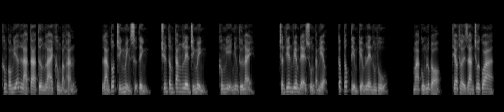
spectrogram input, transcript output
không có nghĩa là ta tương lai không bằng hắn. Làm tốt chính mình sự tình, chuyên tâm tăng lên chính mình không nghĩ những thứ này. Trần thiên viêm đẻ xuống tạp nghiệm cấp tốc tìm kiếm lên hung thú. Mà cùng lúc đó theo thời gian trôi qua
